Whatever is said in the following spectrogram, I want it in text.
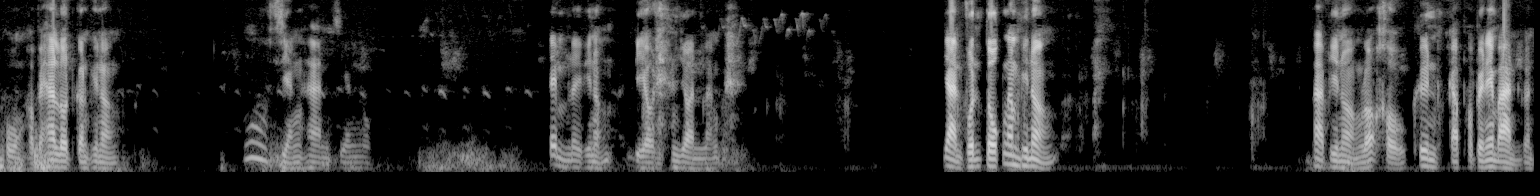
โป่งเขาไปห้ารถก่อนพี่น้องเสียงห่านเสียงนกเต็มเลยพี่น้อง เดี๋ยวย้อนหลังย่านฝนตกน้ำพี่น้อง พาพี่น้องเลาะเขาขึ้นกลับเขาไปในบ้านก่อน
